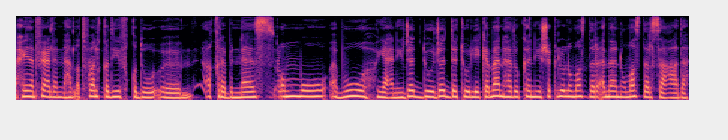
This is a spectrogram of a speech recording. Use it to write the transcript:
أحيانا فعلا هذا الأطفال قد يفقدوا أقرب الناس أمه أبوه يعني جده جدته اللي كمان هذو كانوا يشكلوا له مصدر أمان ومصدر سعادة.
